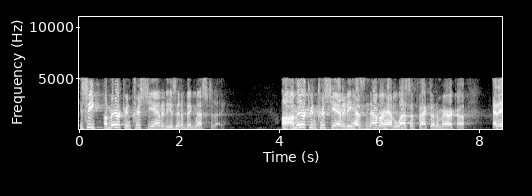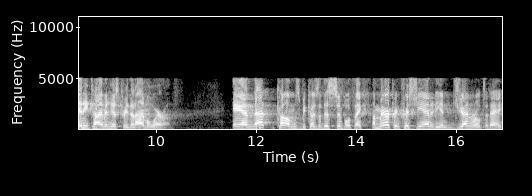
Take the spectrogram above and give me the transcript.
You see, American Christianity is in a big mess today. Uh, American Christianity has never had less effect on America at any time in history that I'm aware of. And that comes because of this simple thing. American Christianity in general today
